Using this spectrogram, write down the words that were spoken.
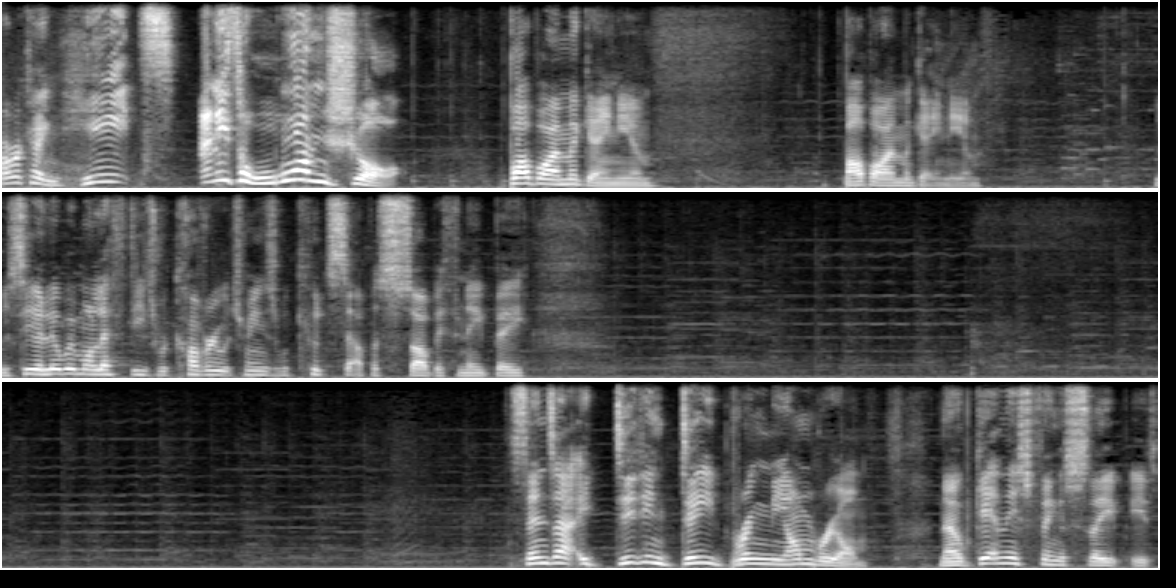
Hurricane hits, and it's a one-shot! Bye-bye, Meganium. bye-bye Meganium. We see a little bit more lefties recovery, which means we could set up a sub if need be. Sends out, it did indeed bring the Umbreon. Now, getting this thing asleep is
